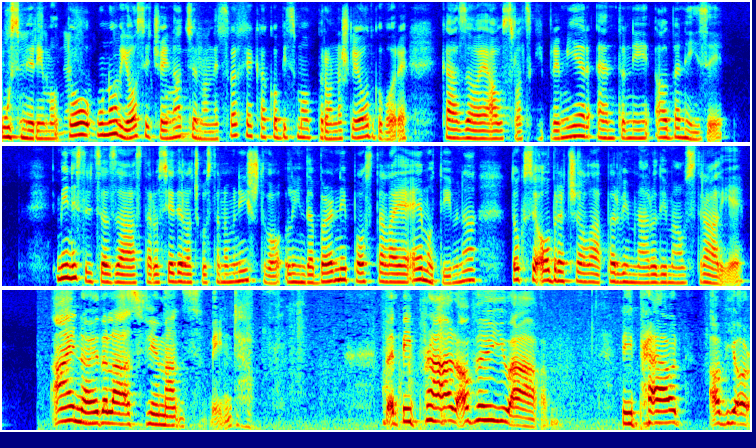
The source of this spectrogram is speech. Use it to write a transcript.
Usmjerimo to u novi osjećaj nacionalne svrhe kako bismo pronašli odgovore, kazao je australski premijer Anthony Albanese. Ministrica za starosjedilačko stanovništvo Linda Burney postala je emotivna dok se obraćala prvim narodima Australije. I know the last few months have been tough. But be proud of who you are. Be proud of your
